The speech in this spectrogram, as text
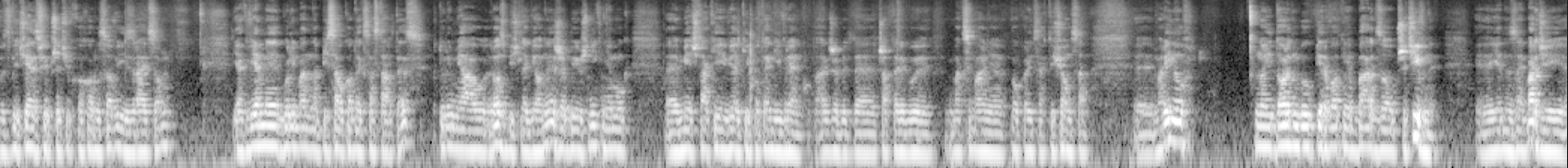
yy, zwycięstwie przeciwko Horusowi i zdrajcom, jak wiemy, Gulliman napisał kodeks Astartes, który miał rozbić legiony, żeby już nikt nie mógł e, mieć takiej wielkiej potęgi w ręku, tak, żeby te chaptery były maksymalnie w okolicach tysiąca e, marinów. No i Dorn był pierwotnie bardzo przeciwny. E, Jeden z najbardziej e, e,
